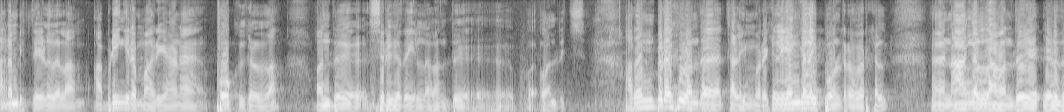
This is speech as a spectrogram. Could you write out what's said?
ஆரம்பித்து எழுதலாம் அப்படிங்கிற மாதிரியான போக்குகள்லாம் வந்து சிறுகதையில் வந்து வந்துச்சு. அதன் பிறகு வந்த தலைமுறைகள் எங்களை போன்றவர்கள் நாங்கள்லாம் வந்து எழுத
